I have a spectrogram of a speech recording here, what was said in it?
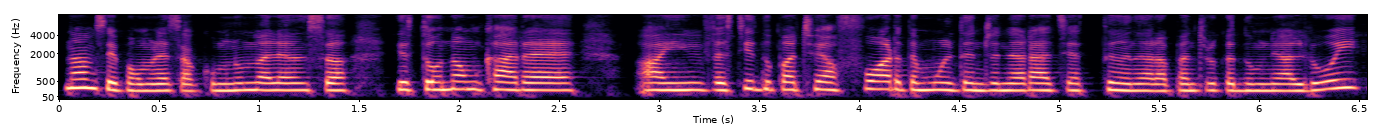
n-am să-i pomenesc acum numele, însă este un om care a investit după aceea foarte mult în generația tânără, pentru că dumnealui,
